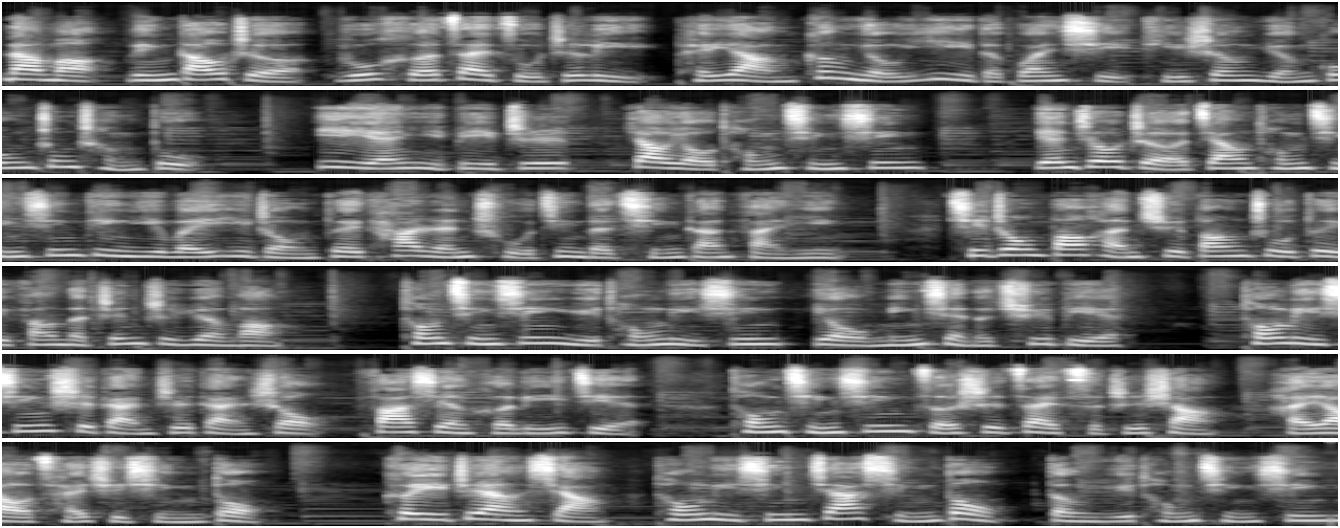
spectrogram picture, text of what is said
那么，领导者如何在组织里培养更有意义的关系，提升员工忠诚度？一言以蔽之，要有同情心。研究者将同情心定义为一种对他人处境的情感反应，其中包含去帮助对方的真挚愿望。同情心与同理心有明显的区别，同理心是感知、感受、发现和理解，同情心则是在此之上还要采取行动。可以这样想，同理心加行动等于同情心。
